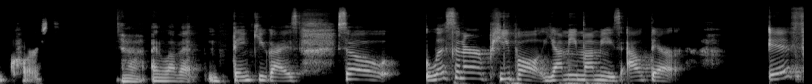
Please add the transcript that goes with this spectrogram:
Of course. Yeah i love it. Thank you guys. So listener people, yummy mummies out there, if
